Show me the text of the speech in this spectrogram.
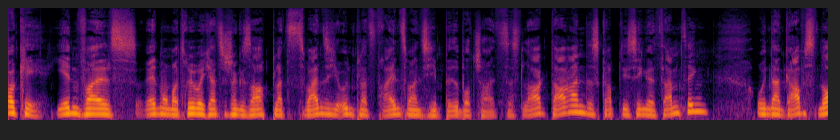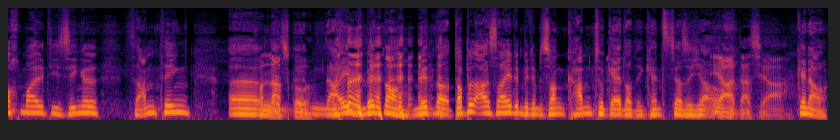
Okay, jedenfalls reden wir mal drüber. Ich hatte es schon gesagt, Platz 20 und Platz 23 im Billboard-Charts. Das lag daran, es gab die Single Something und dann gab es nochmal die Single Something. Äh, Von Lasko. Äh, nein, mit einer, mit einer Doppel-A-Seite mit dem Song Come Together, den kennst du ja sicher auch. Ja, das ja. Genau.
